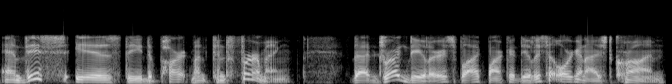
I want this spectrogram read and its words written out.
And this is the department confirming that drug dealers, black market dealers, organized crime,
